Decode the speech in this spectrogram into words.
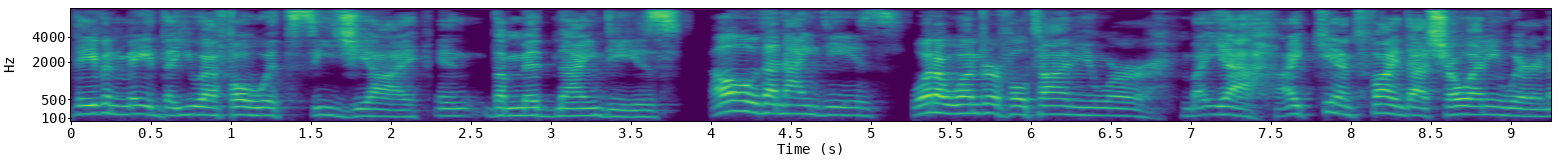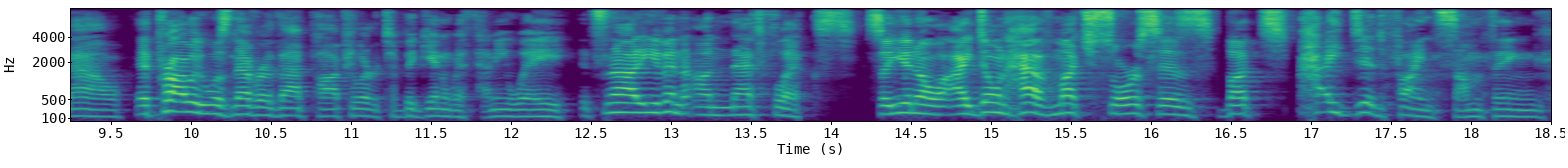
they even made the UFO with CGI in the mid 90s. Oh, the 90s. What a wonderful time you were. But yeah, I can't find that show anywhere now. It probably was never that popular to begin with anyway. It's not even on Netflix. So, you know, I don't have much sources, but I did find something.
